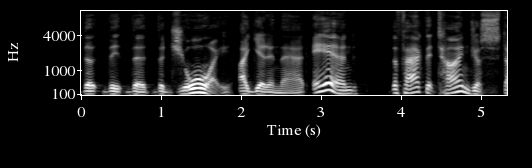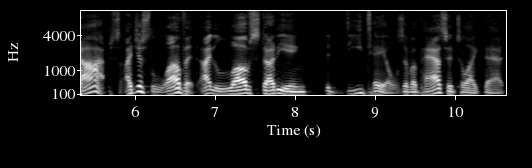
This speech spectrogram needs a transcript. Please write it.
The the the the joy I get in that and the fact that time just stops. I just love it. I love studying the details of a passage like that.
